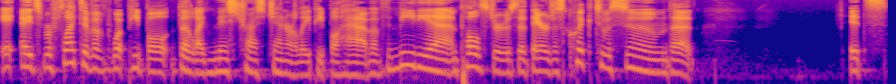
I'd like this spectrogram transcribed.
It, it's reflective of what people the like mistrust generally people have of the media and pollsters that they're just quick to assume that it's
